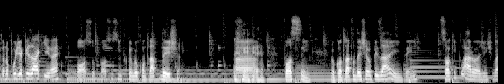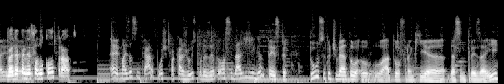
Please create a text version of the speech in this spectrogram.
tu não podia pisar aqui, né? Posso, posso sim, porque o meu contrato deixa. Ah. posso sim. Meu contrato deixa eu pisar aí, entende? Só que, claro, a gente vai. Vai depender é... só do contrato. É, mas assim, cara, poxa, Pacajus, por exemplo, é uma cidade gigantesca. Tu, se tu tiver a tua, a tua franquia dessa empresa aí,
